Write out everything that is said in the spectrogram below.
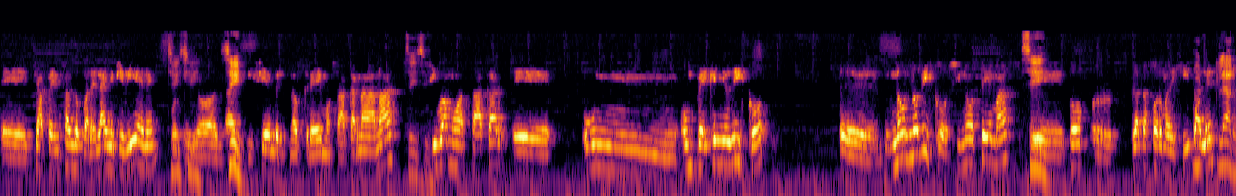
eh, ya pensando para el año que viene, Sí, porque sí. yo ya Sí. en diciembre no creemos sacar nada más, Sí, sí. vamos a sacar eh, un, un pequeño disco, eh, no, no disco, sino temas, Sí. eh, todo por plataformas digitales. Claro,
